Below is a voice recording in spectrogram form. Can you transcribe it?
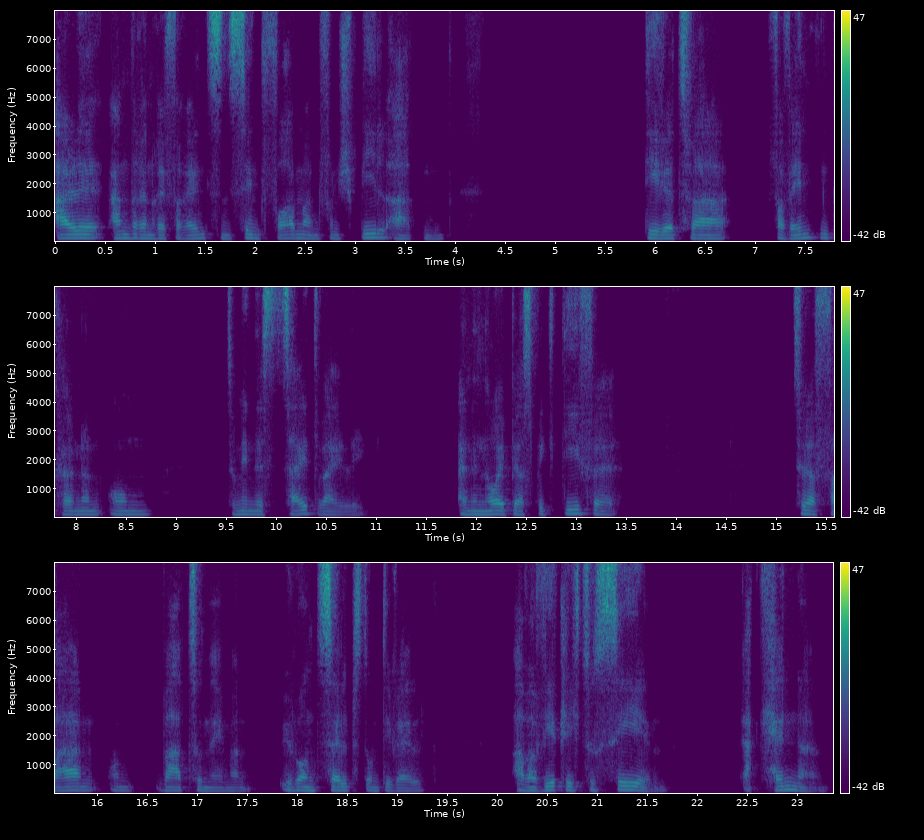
Alle anderen Referenzen sind Formen von Spielarten, die wir zwar verwenden können, um zumindest zeitweilig, eine neue Perspektive zu erfahren und wahrzunehmen über uns selbst und die Welt. Aber wirklich zu sehen, erkennen,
